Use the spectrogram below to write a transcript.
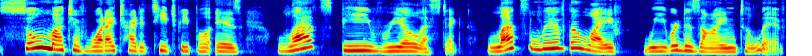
so much of what I try to teach people is let's be realistic. Let's live the life we were designed to live.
